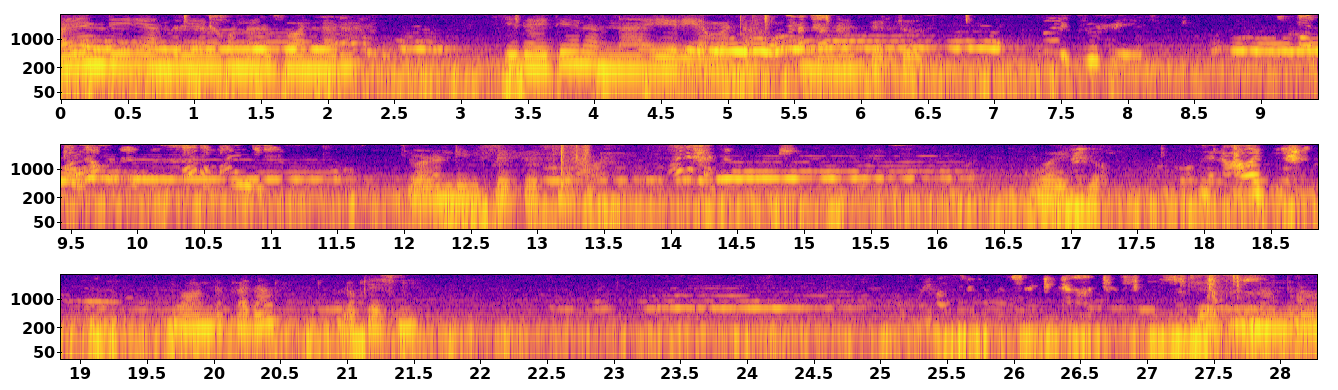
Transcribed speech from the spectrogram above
Hi అండి. అందరూ ఎలా ఉన్నారు? బాగున్నారా? ఇదైతే నన్న ఏరియా అన్నమాట. నన్న దోస్. చూడండి ఇది ఫిర్దోస్ మాట వైట్లో బాగుంది కదా లొకేషన్? అందరూ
